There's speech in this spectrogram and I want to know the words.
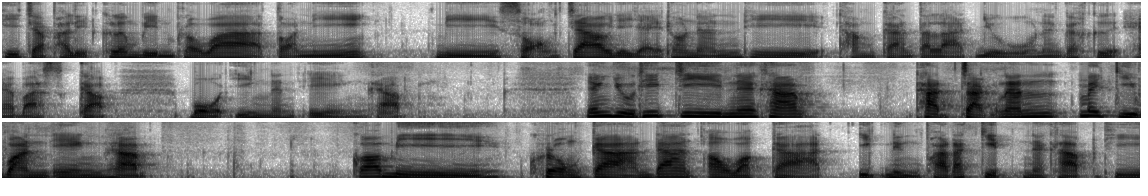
ที่จะผลิตเครื่องบิน เพราะว่าตอนนี้มี 2 เจ้าใหญ่ ๆ เท่านั้นที่ทำการตลาดอยู่ นั่นก็คือ Airbus กับ Boeing นั่นเองครับ ยังอยู่ที่จีนนะครับ ถัดจากนั้นไม่กี่วันเองครับ ก็มีโครงการด้านอวกาศอีกหนึ่งภารกิจนะครับที่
